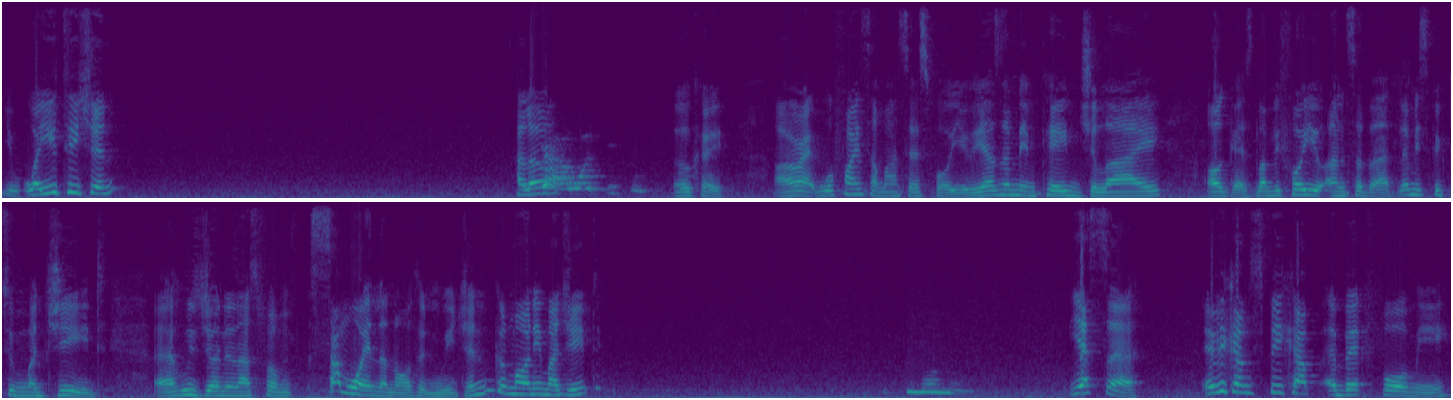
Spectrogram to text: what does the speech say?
You, were you teaching? Hello? Yeah, I was teaching. Okay. All right, we'll find some answers for you. He hasn't been paid July, August. But before you answer that, let me speak to Majid, uh, who's joining us from somewhere in the northern region. Good morning, Majid. Good morning. Yes, sir. If you can speak up a bit for me.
